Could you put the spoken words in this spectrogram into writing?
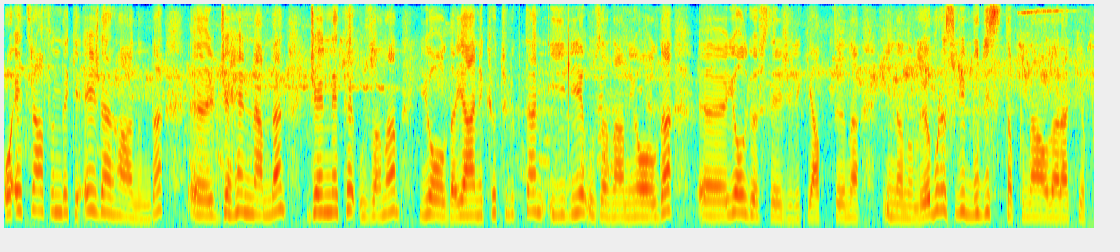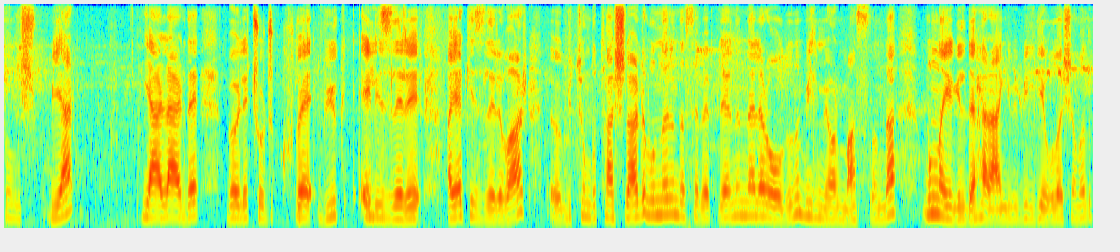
O etrafındaki ejderhanın da e, cehennemden cennete uzanan yolda yani kötülükten iyiliğe uzanan yolda e, yol göstericilik yaptığına inanılıyor. Burası bir Budist tapınağı olarak yapılmış bir yer yerlerde böyle çocuk ve büyük el izleri, ayak izleri var. Ee, Bütün bu taşlarda bunların da sebeplerinin neler olduğunu bilmiyorum aslında. Bununla ilgili de herhangi bir bilgiye ulaşamadık.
